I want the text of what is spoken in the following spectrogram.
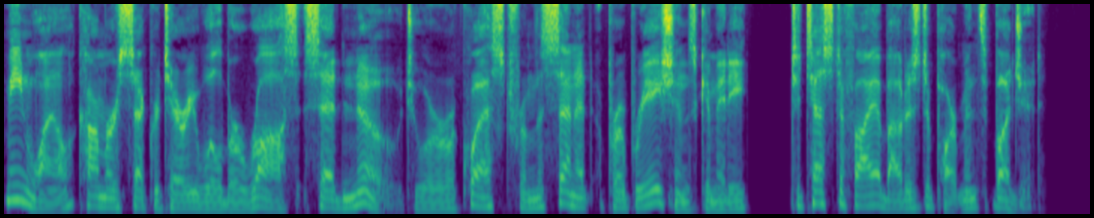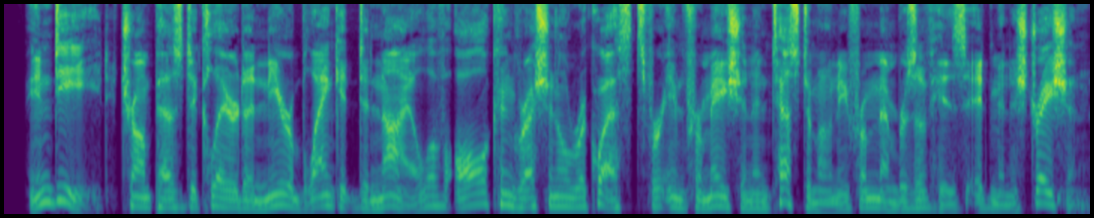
Meanwhile, Commerce Secretary Wilbur Ross said no to a request from the Senate Appropriations Committee to testify about his department's budget. Indeed, Trump has declared a near blanket denial of all congressional requests for information and testimony from members of his administration.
